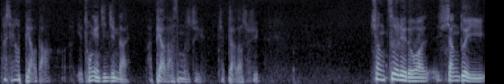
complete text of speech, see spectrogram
他想要表达，也从眼睛进来，他表达什么出去，就表达出去。像这类的话，相对于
